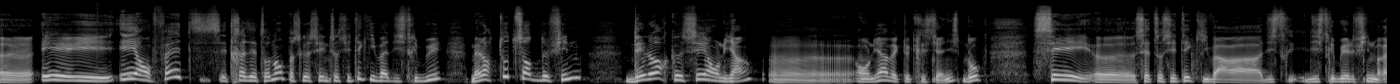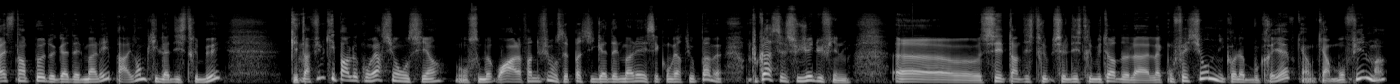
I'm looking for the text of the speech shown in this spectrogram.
Euh, et, et en fait, c'est très étonnant parce que c'est une société qui va distribuer, mais alors toutes sortes de films, dès lors que c'est en lien, euh, en lien avec le christianisme. Donc, c'est euh, cette société qui va distri- distribuer le film Reste un peu de Gad Elmaleh, par exemple, qui l'a distribué qui est un film qui parle de conversion aussi. hein. On bon, à la fin du film, on ne sait pas si Gad Elmaleh s'est converti ou pas, mais en tout cas, c'est le sujet du film. Euh, c'est le distributeur de la, Confession de Nicolas Boukrieff, qui est un, bon film. hein.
